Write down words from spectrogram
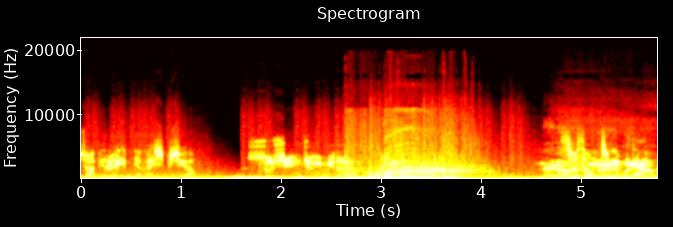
좌표를 입력하십시오. 수신 중입니다. 내가 수송 중입니다. 보이나?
